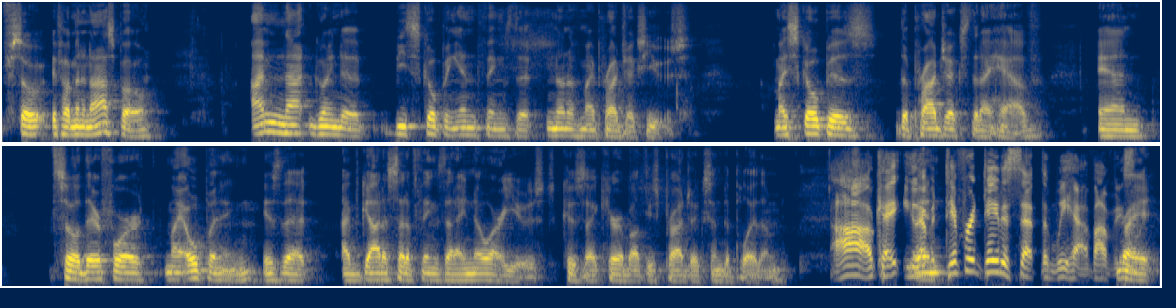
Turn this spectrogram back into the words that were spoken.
so if I'm in an OSPO, I'm not going to be scoping in things that none of my projects use. My scope is the projects that I have. And so therefore, my opening is that I've got a set of things that I know are used because I care about these projects and deploy them. Ah, okay. You have a different data set than we have, obviously. Right.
